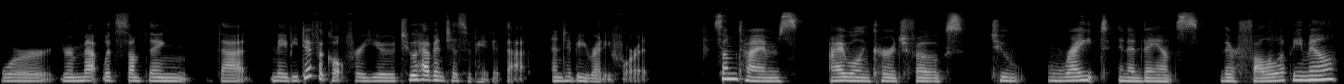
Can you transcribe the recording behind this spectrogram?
or you're met with something that may be difficult for you to have anticipated that and to be ready for it. Sometimes I will encourage folks to write in advance their follow up email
